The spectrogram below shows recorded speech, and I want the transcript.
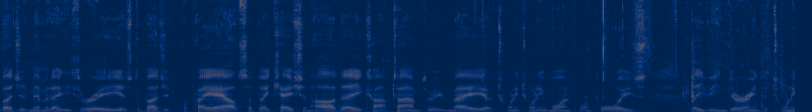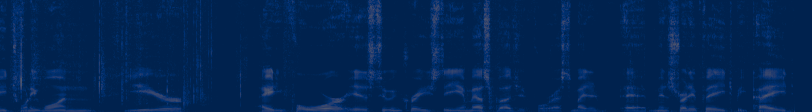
budget amendment eighty-three is the budget for payouts of vacation, holiday, comp time through May of twenty twenty-one for employees leaving during the twenty twenty-one year. Eighty-four is to increase the EMS budget for estimated administrative fee to be paid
